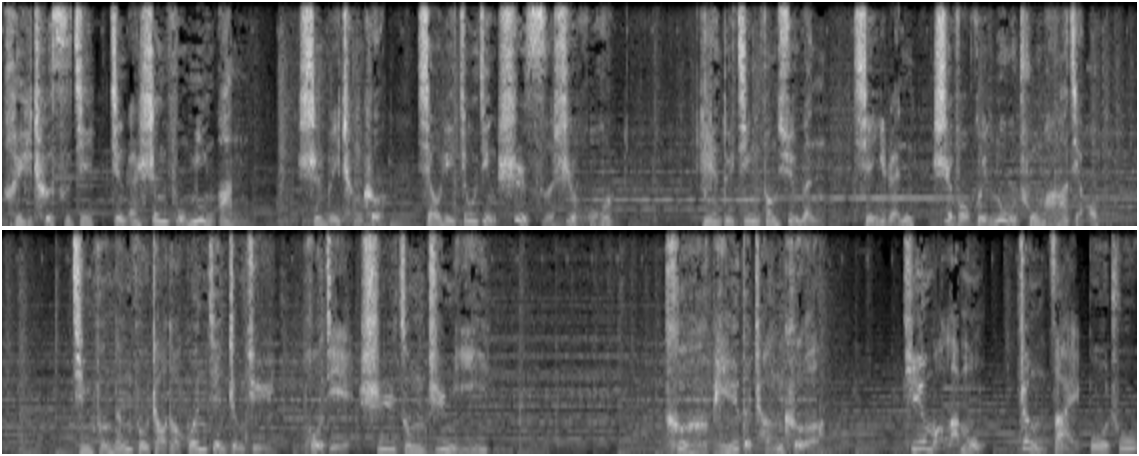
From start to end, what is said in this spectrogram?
黑车司机竟然身负命案。身为乘客，小丽究竟是死是活？面对警方讯问，嫌疑人是否会露出马脚？警方能否找到关键证据，破解失踪之谜？特别的乘客，天网栏目正在播出。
